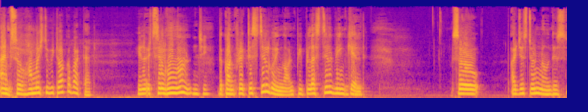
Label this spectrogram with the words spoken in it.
And so, how much do we talk about that? You know, it's still going on. जी The conflict is still going on. People are still being killed. So, I just don't know this,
